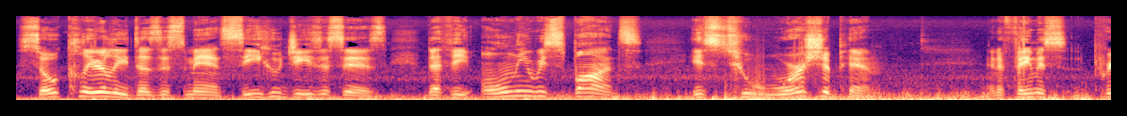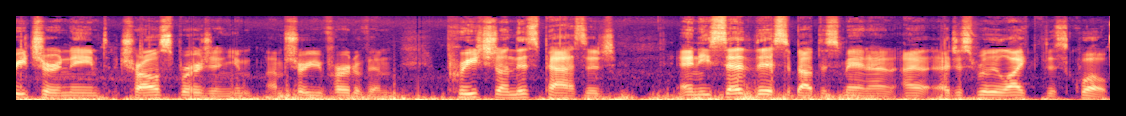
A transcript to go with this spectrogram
So clearly does this man see who Jesus is that the only response is to worship him. And a famous preacher named Charles Spurgeon, you, I'm sure you've heard of him, preached on this passage, and he said this about this man. I, I just really liked this quote.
